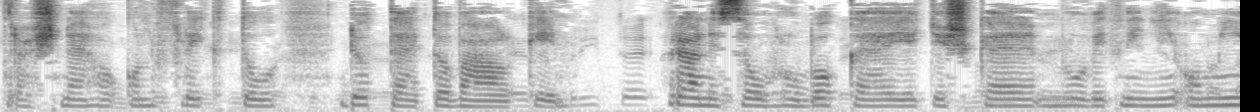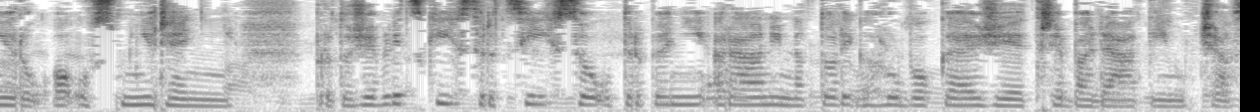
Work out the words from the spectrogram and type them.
strašného konfliktu, do této války. Rány jsou hluboké, je těžké mluvit nyní o míru, o usmíření, protože v lidských srdcích jsou utrpení a rány natolik hluboké, že je třeba dát jim čas.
